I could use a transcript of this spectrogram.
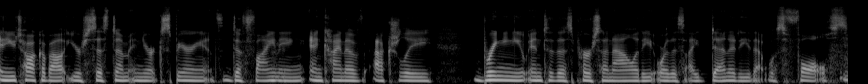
and you talk about your system and your experience defining and kind of actually bringing you into this personality or this identity that was false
